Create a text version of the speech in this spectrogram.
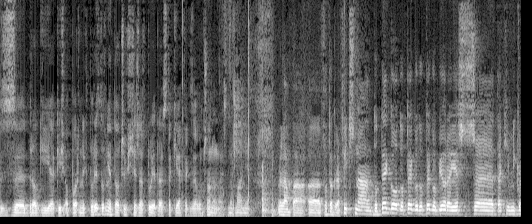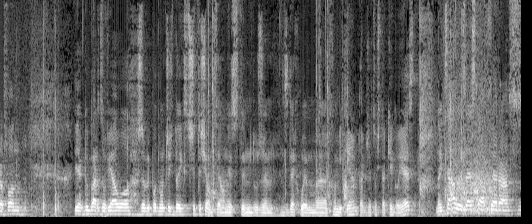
z drogi jakichś opornych turystów. Nie, to oczywiście żartuję, to jest taki efekt załączony, ona jest normalnie lampa e, fotograficzna. Do tego, do tego, do tego biorę jeszcze taki mikrofon jakby bardzo wiało, żeby podłączyć do X3000. On jest tym dużym, zdechłym e, chomikiem, także coś takiego jest. No i cały zestaw teraz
